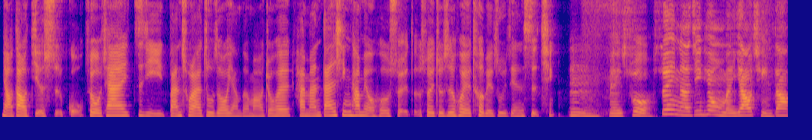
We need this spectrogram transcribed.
尿道结石过，所以我现在自己搬出来住之后养的猫就会还蛮担心它没有喝水的，所以就是会特别注意这件事情。嗯，没错。所以呢，今天我们邀请到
